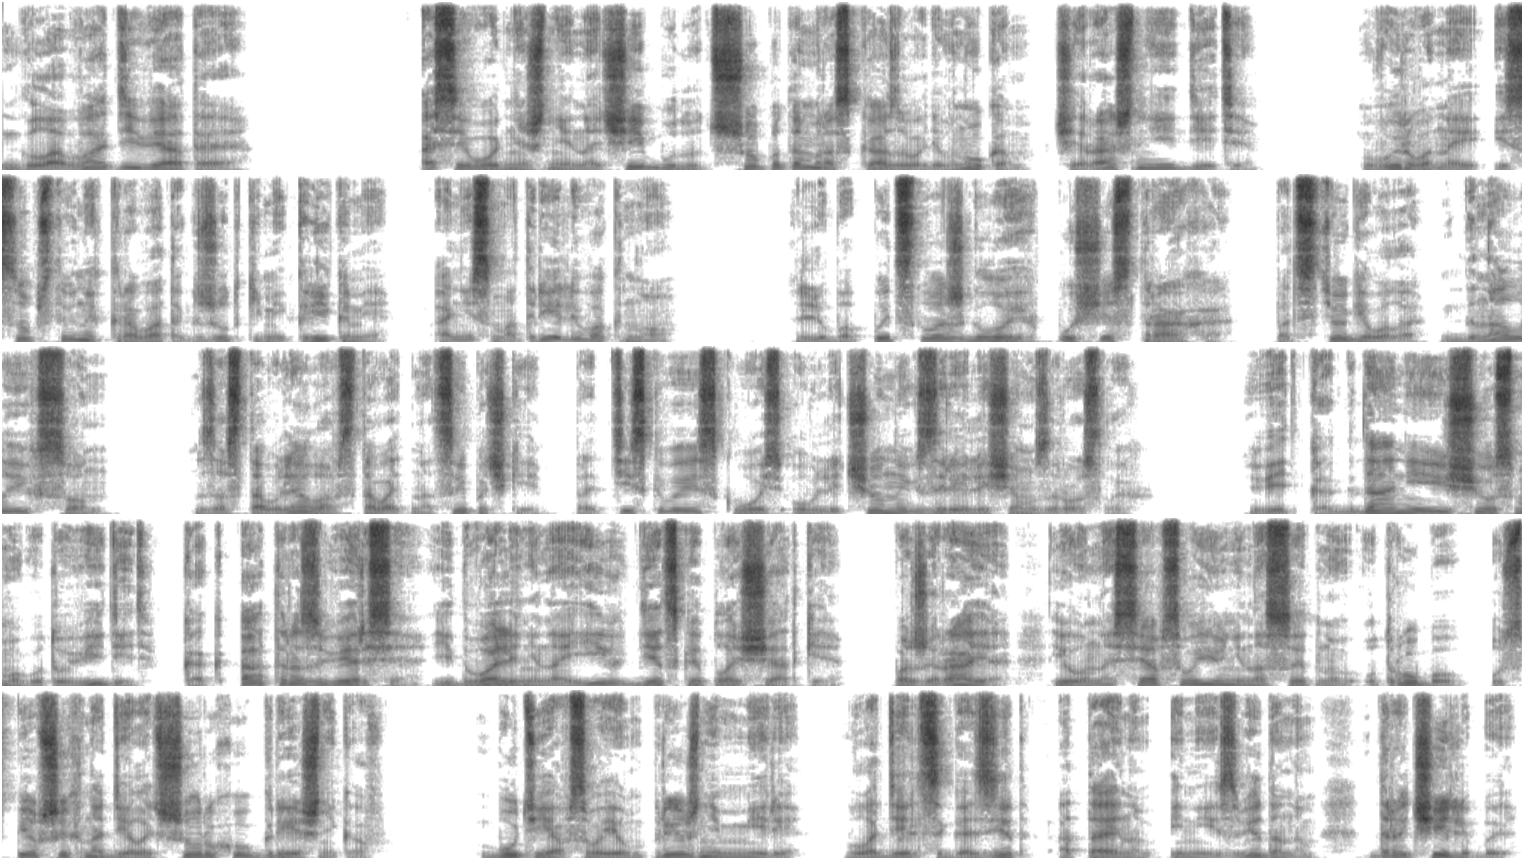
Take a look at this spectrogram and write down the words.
Глава девятая. О сегодняшней ночи будут шепотом рассказывать внукам вчерашние дети. Вырванные из собственных кроваток жуткими криками, они смотрели в окно. Любопытство жгло их пуще страха, подстегивало, гнало их сон, заставляло вставать на цыпочки, протискиваясь сквозь увлеченных зрелищем взрослых. Ведь когда они еще смогут увидеть, как ад разверся едва ли не на их детской площадке, пожирая и унося в свою ненасытную утробу успевших наделать шороху грешников. Будь я в своем прежнем мире, владельцы газет о тайном и неизведанном дрочили бы,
